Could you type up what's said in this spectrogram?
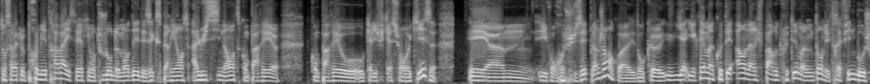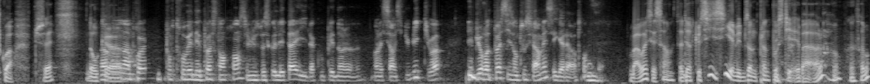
dont ça va être le premier travail. C'est-à-dire qu'ils vont toujours demander des expériences hallucinantes comparées, euh, comparées aux, aux qualifications requises. Et, euh, et ils vont refuser plein de gens, quoi. Et donc, euh, il y, a, il y a quand même un côté, ah, on n'arrive pas à recruter, mais en même temps, on est très fine bouche, quoi. Tu sais? Donc, Alors, euh, On a un problème pour trouver des postes en France, c'est juste parce que l'État il a coupé dans, le, dans les services publics, tu vois. Les bureaux de poste ils ont tous fermé, c'est galère à trouver. bah ouais, c'est ça. C'est-à-dire que si, si, il y avait besoin de plein de postiers, et bah voilà, hein, ça serait bon.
